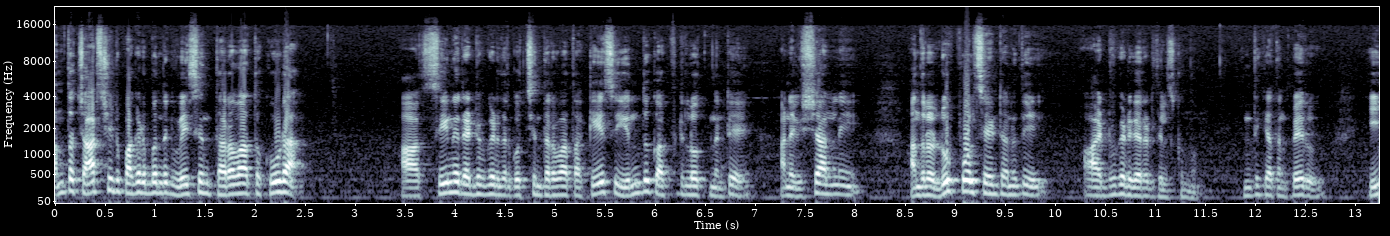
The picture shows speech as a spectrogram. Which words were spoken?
అంత ఛార్జ్షీట్ పకడ్బందీకి వేసిన తర్వాత కూడా ఆ సీనియర్ అడ్వకేట్ దగ్గరకు వచ్చిన తర్వాత ఆ కేసు ఎందుకు అక్విటల్ అవుతుందంటే అనే విషయాల్ని అందులో లూప్ హోల్స్ ఏంటి అనేది ఆ అడ్వకేట్ గారు తెలుసుకుందాం. ఇందుకే అతని పేరు ఈ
